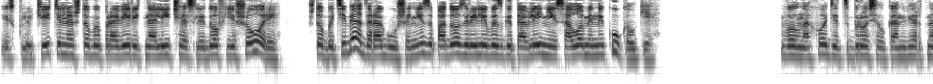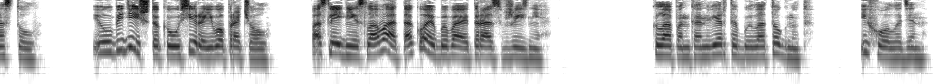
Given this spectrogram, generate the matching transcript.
исключительно чтобы проверить наличие следов Ешиори, чтобы тебя, дорогуша, не заподозрили в изготовлении соломенной куколки». Волноходец бросил конверт на стол. «И убедись, что Каусира его прочел. Последние слова такое бывает раз в жизни». Клапан конверта был отогнут и холоден,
